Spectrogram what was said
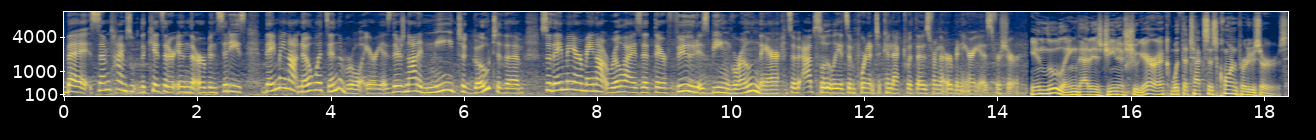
But sometimes the kids that are in the urban cities, they may not know what's in the rural areas. There's not a need to go to them. So they may or may not realize that their food is being grown there. So absolutely, it's important to connect with those from the urban areas for sure. In Luling, that is Gina Shugarek with the Texas Corn Producers.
